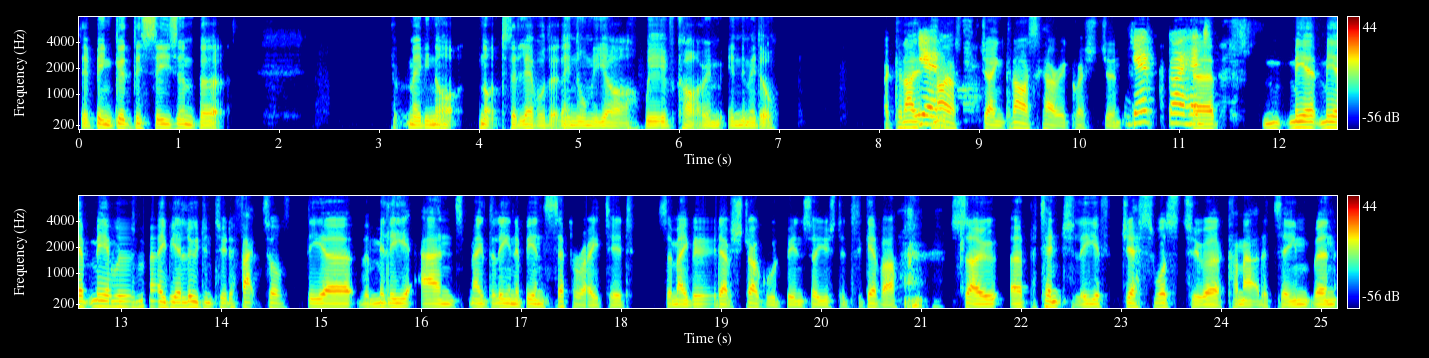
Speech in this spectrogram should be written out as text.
they've been good this season, but maybe not not to the level that they normally are with Carter in, in the middle. Uh, Can I, Yeah. can I ask Jane? Can I ask Harry a question? Yep, go ahead. Uh, Mia, Mia, Mia was maybe alluding to the fact of the uh, the Millie and Magdalena being separated. So maybe they'd have struggled being so used to together. So uh, potentially, if Jess was to uh, come out of the team, then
